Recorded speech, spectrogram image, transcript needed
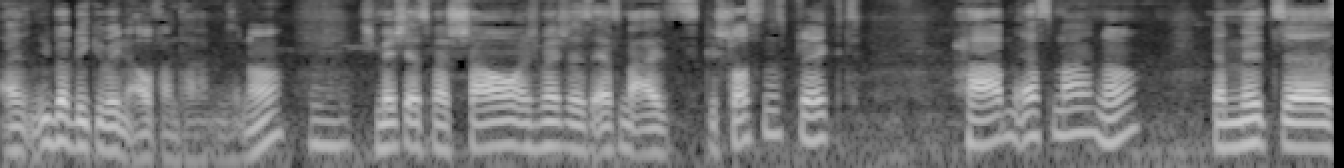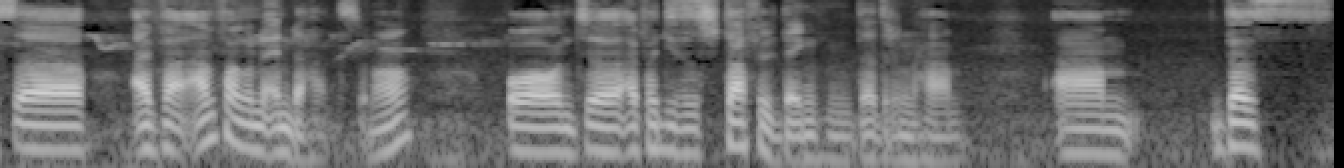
einen Überblick über den Aufwand haben. So, ne? Ich möchte erstmal schauen, ich möchte das erstmal als geschlossenes Projekt haben erstmal, ne? damit es äh, einfach Anfang und Ende hat. So, ne? Und äh, einfach dieses Staffeldenken da drin haben. Ähm, dass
